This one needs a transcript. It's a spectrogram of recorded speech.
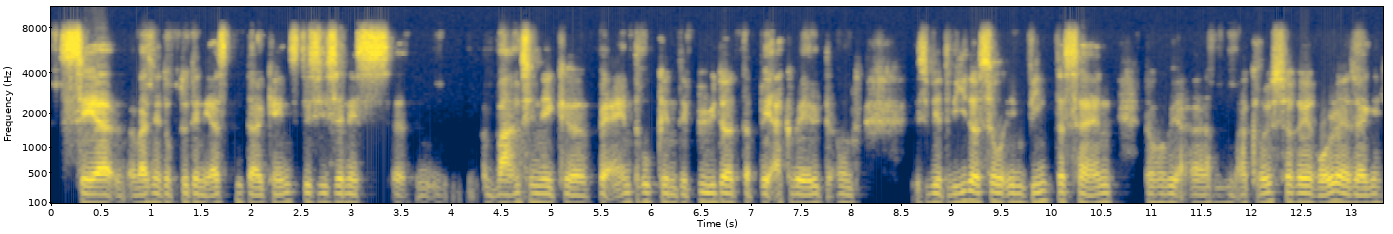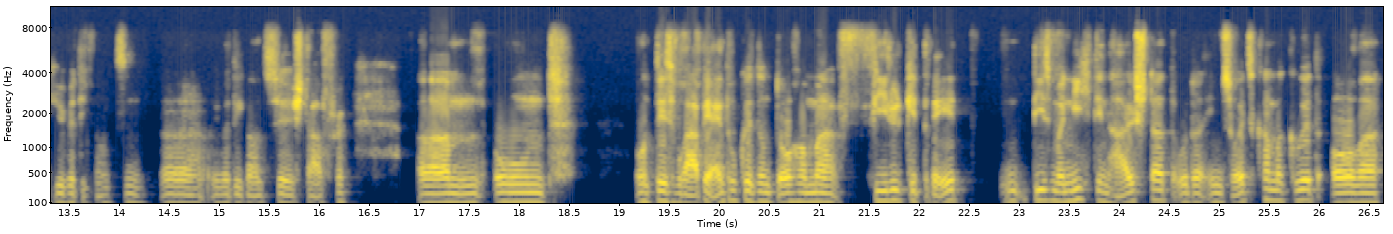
sehr, ich weiß nicht, ob du den ersten Teil kennst, das ist eine äh, wahnsinnig äh, beeindruckende Bilder der Bergwelt und es wird wieder so im Winter sein, da habe ich äh, eine größere Rolle als eigentlich über die ganzen, äh, über die ganze Staffel. Ähm, und, und das war auch beeindruckend und da haben wir viel gedreht, diesmal nicht in Hallstatt oder im Salzkammergut, aber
